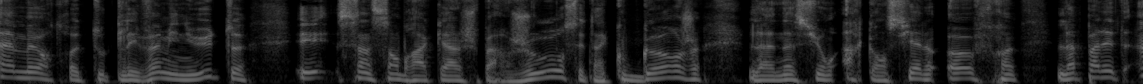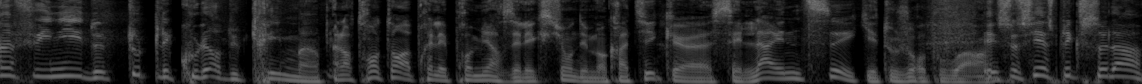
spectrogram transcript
un meurtre toutes les 20 minutes et 500 braquages par jour. C'est un coupe-gorge. La nation arc-en-ciel offre la palette infinie de toutes les couleurs du crime. Alors 30 ans après les premières élections démocratiques, euh, c'est l'ANC qui est toujours au pouvoir. hein. Et ceci explique cela.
